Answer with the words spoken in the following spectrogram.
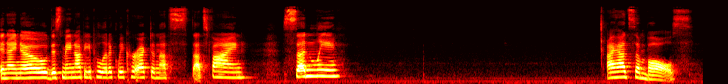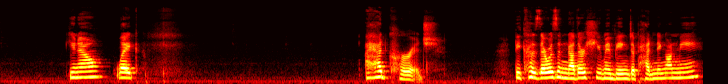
and I know this may not be politically correct and that's that's fine. Suddenly I had some balls. You know, like I had courage because there was another human being depending on me.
